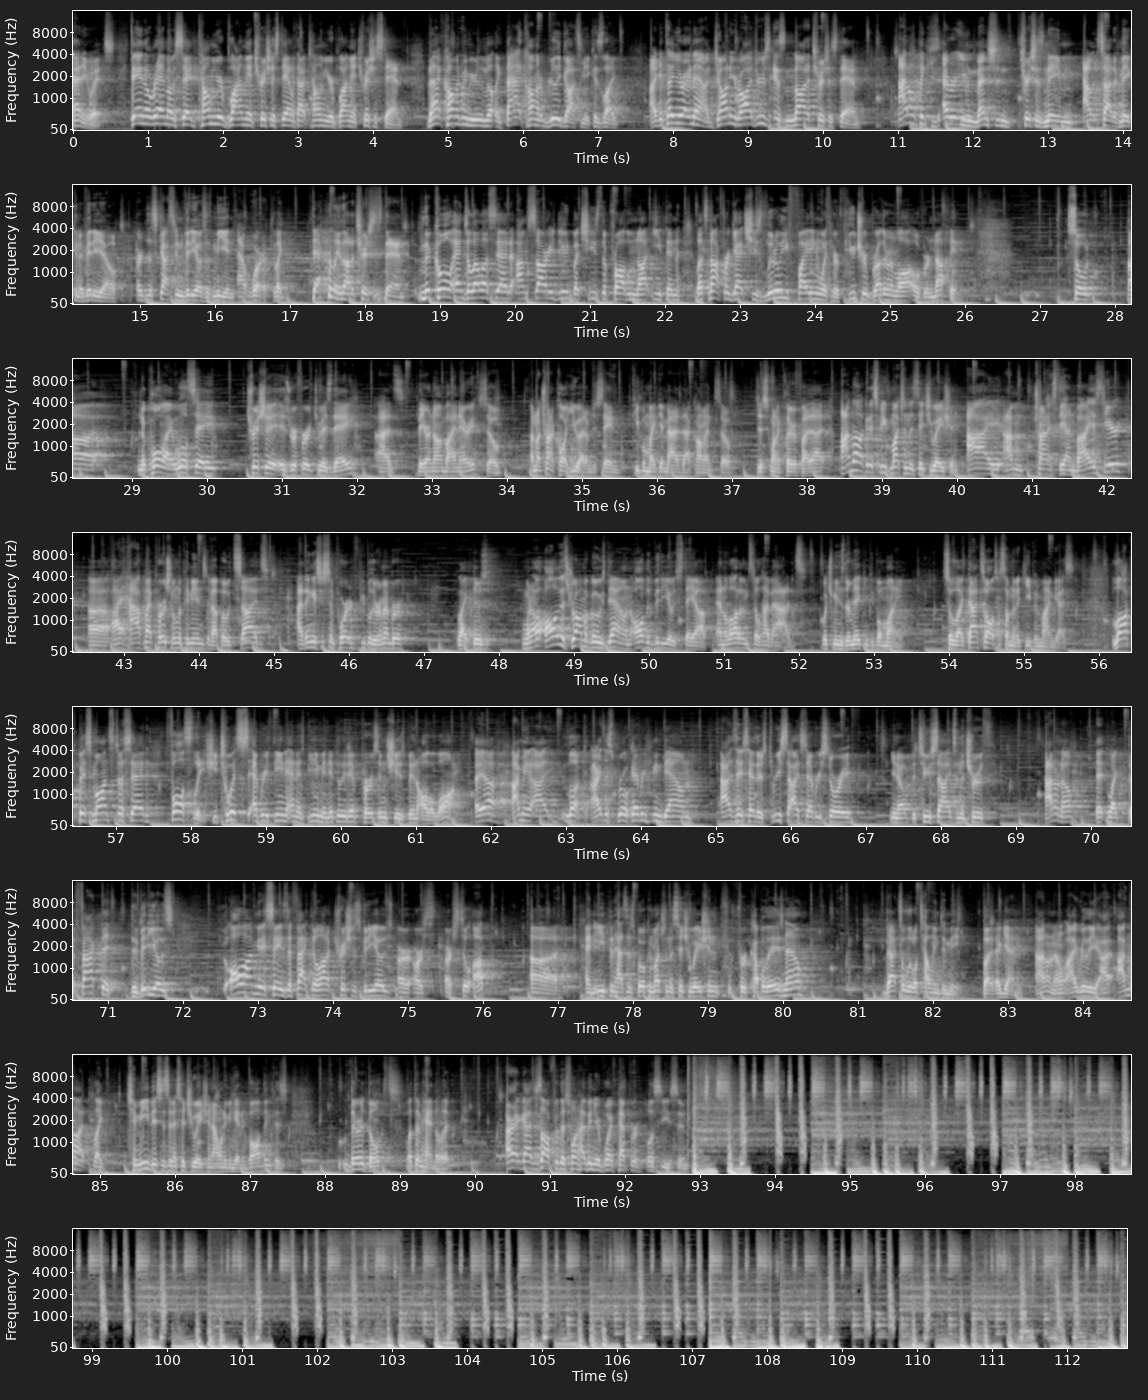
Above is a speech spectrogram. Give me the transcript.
Anyways, Daniel Ramos said, tell me you're blindly a Trisha stan without telling me you're blindly a Trisha stan. That comment made me really, like that comment really got to me because like, I can tell you right now, Johnny Rogers is not a Trisha stan. I don't think he's ever even mentioned Trisha's name outside of making a video or discussing videos with me and at work. Like, definitely not a Trisha stand. Nicole Angelella said, I'm sorry dude, but she's the problem, not Ethan. Let's not forget she's literally fighting with her future brother-in-law over nothing. So, uh, Nicole, I will say, Trisha is referred to as they, as they are non-binary, so I'm not trying to call you out, I'm just saying people might get mad at that comment, so just want to clarify that. I'm not going to speak much on the situation. I, I'm trying to stay unbiased here. Uh, I have my personal opinions about both sides. I think it's just important for people to remember, like there's, when all, all this drama goes down, all the videos stay up, and a lot of them still have ads, which means they're making people money. So like that's also something to keep in mind guys. Lockbis Monster said, falsely, she twists everything and is being a manipulative person she has been all along. Uh, yeah, I mean, I look, I just broke everything down. As they say, there's three sides to every story. You know, the two sides and the truth. I don't know. It, like the fact that the videos, all I'm gonna say is the fact that a lot of Trisha's videos are, are, are still up uh, and Ethan hasn't spoken much on the situation for, for a couple days now, that's a little telling to me. But again, I don't know. I really, I, I'm not like, to me, this isn't a situation I won't even get involved in because they're adults. Let them handle it. All right, guys, that's all for this one. I've been your boy Pepper. We'll see you soon.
